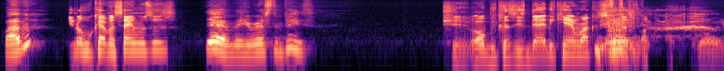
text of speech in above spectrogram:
What happened? You know who Kevin Samuels is? Yeah, may he rest in peace. Shit. Oh, because his daddy can't rock a suit. That's fucked up. Yo,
